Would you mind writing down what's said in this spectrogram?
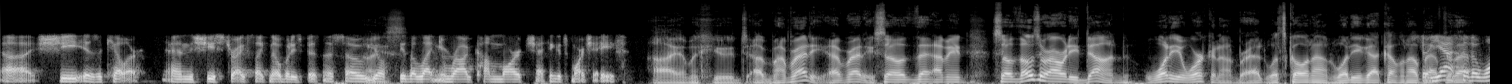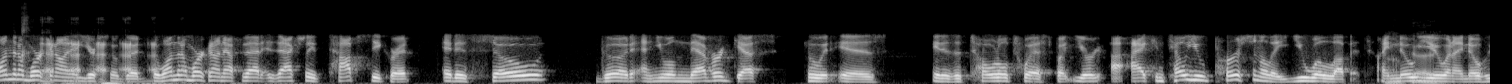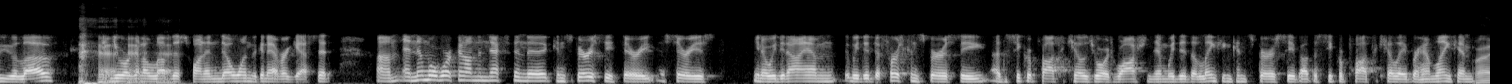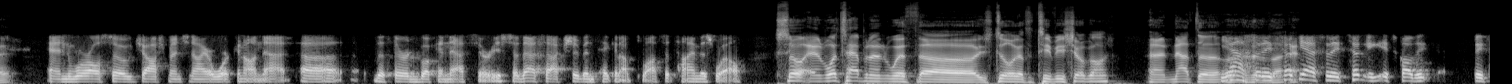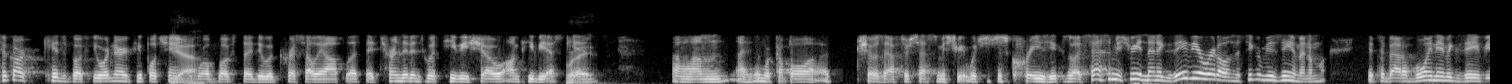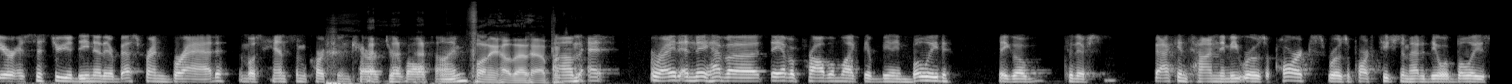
uh, she is a killer, and she strikes like nobody's business. So you'll see the Lightning Rod come March. I think it's March 8th. I am a huge. I'm, I'm ready. I'm ready. So that I mean, so those are already done. What are you working on, Brad? What's going on? What do you got coming up So yeah, that? so the one that I'm working on, you're so good. The one that I'm working on after that is actually top secret. It is so good, and you will never guess who it is. It is a total twist, but you're. I, I can tell you personally, you will love it. I know you, and I know who you love, and you are going to love this one, and no one's going to ever guess it. Um, and then we're working on the next in the conspiracy theory series. You know, we did I am we did the first conspiracy, uh, the secret plot to kill George Washington. We did the Lincoln conspiracy about the secret plot to kill Abraham Lincoln. right. And we're also Josh mentioned I are working on that uh, the third book in that series. So that's actually been taking up lots of time as well. So and what's happening with? uh You still got the TV show going, and not the Yeah, so they the- took yeah, so they took it's called they took our kids' books, the Ordinary People Change Yeah. the World books that I do with Chris Eliopoulos. They turned it into a TV show on PBS Kids. Right. Um, I think we're a couple uh, shows after Sesame Street, which is just crazy because like Sesame Street and then Xavier Riddle in the Secret Museum, and I'm, it's about a boy named Xavier, his sister Yadina, their best friend Brad, the most handsome cartoon character of all time. Funny how that happened. Um, and, right, and they have a they have a problem like they're being bullied. They go to their back in time. They meet Rosa Parks. Rosa Parks teaches them how to deal with bullies.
